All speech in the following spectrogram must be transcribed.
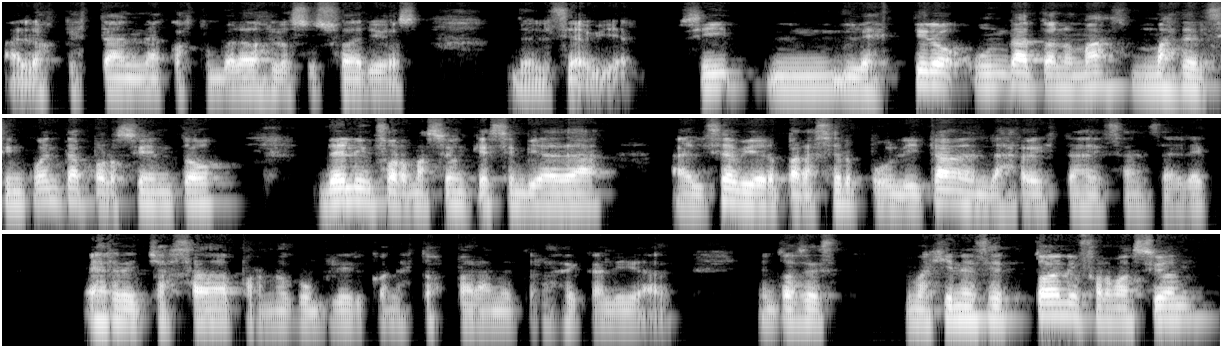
a los que están acostumbrados los usuarios del Sevier. ¿sí? Les tiro un dato nomás, más del 50% de la información que es enviada al Sevier para ser publicada en las revistas de Science Direct es rechazada por no cumplir con estos parámetros de calidad. Entonces, imagínense toda la información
